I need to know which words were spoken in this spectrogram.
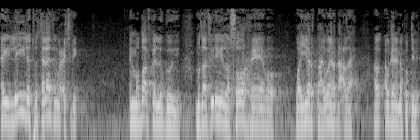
ay leylatu in mudaafka la gooyo mudaaf ilahii la soo reebo way yar tahay wayna dhacdaa halkanayna ku timid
